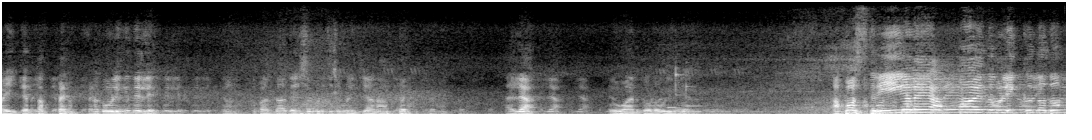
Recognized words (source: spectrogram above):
വൈക്കത്തപ്പൻ. എന്നൊക്കെ വിളിക്കുന്നില്ലേ? അപ്പൊ എന്താ ദേഷ്യം പിടിച്ചിട്ട് വിളിക്കുകയാണ് അപ്പൻ. അല്ല ബഹുമാനത്തോടെ വിളിക്കുകയാണ്. അപ്പൊ സ്ത്രീകളെ അമ്മ എന്ന് വിളിക്കുന്നതും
